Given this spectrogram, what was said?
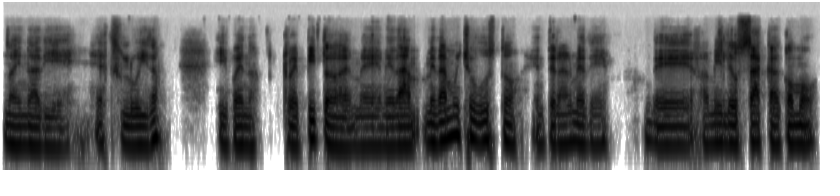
no hay nadie excluido. Y bueno, repito, eh, me, da, me da mucho gusto enterarme de, de familia Osaka, cómo,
